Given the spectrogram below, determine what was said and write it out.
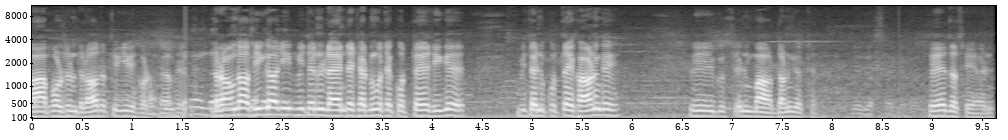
ਹਾਂ ਪੁਲਿਸ ਨੂੰ ਤਲਾਹ ਦਿੱਤੀ ਜੀ ਫੜਾ ਗਿਆ ਫਿਰ। ਡਰਾਉਂਦਾ ਸੀਗਾ ਜੀ ਵੀ ਤੈਨੂੰ ਲਾਈਨ ਤੇ ਛੱਡੂ ਉੱਥੇ ਕੁੱਤੇ ਸੀਗੇ ਵੀ ਤੈਨੂੰ ਕੁੱਤੇ ਖਾਣਗੇ ਵੀ ਤੈਨੂੰ ਮਾਰ ਦੇਣਗੇ ਉੱਥੇ। ਫਿਰ ਦੱਸਿਆ ਇਹਨੇ।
